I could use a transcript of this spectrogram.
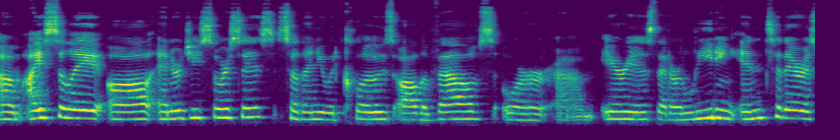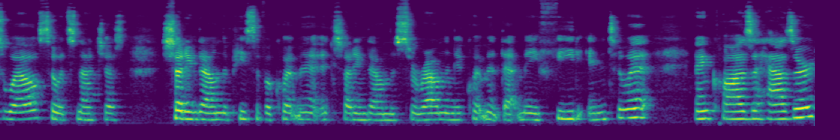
Um, isolate all energy sources, so then you would close all the valves or um, areas that are leading into there as well. So it's not just shutting down the piece of equipment, it's shutting down the surrounding equipment that may feed into it and cause a hazard.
